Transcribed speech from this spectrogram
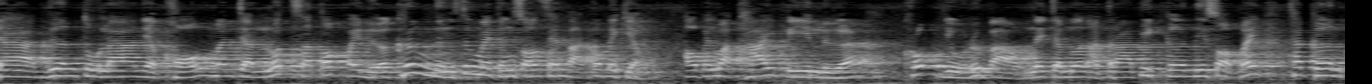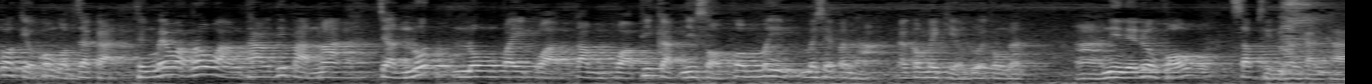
ยาเดือนตุลาเนี่ยของมันจะลดสต็อกไปเหลือครึ่งหนึ่ง ซึ่งไม่ถึงสองแสนบาทก็ไม่เกี่ยว เอาเป็นว่าท้ายปีเหลือครบอยู่หรือเปล่า ในจำนวนอัตราที่เกินนิสอบไหมถ้าเกินก็เกี่ยวข้องกับสากาศถึงแม้ว่าระหว่างทางที่ผ่านมาจะลดลงไปกว่าต่ำกว่าพิกัดนิสอบก็ไม่ไม่ใช่ปัญหา แล้วก็ไม่เกี่ยวด้วยตรงนั้นอ่านี่ในเรื่องของทรัพย์สินทางการค้า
